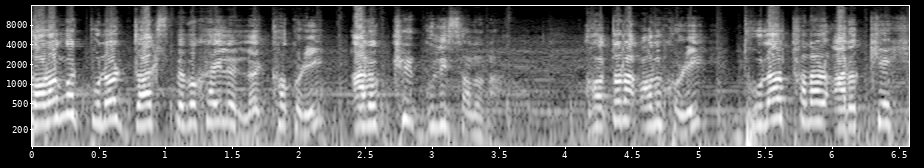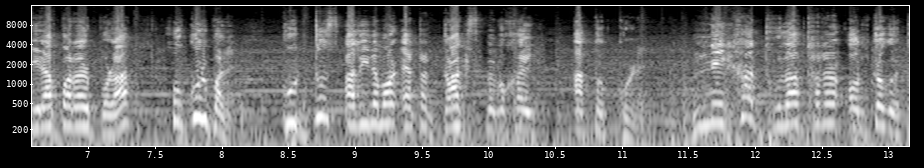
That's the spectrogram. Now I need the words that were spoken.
দৰঙত পুনৰ ড্ৰাগছ ব্যৱসায়ীলৈ লক্ষ্য কৰি আৰক্ষীৰ গুলীচালনা ঘটনা অনুসৰি ধুলা থানাৰ আৰক্ষীয়ে হীৰাপাৰাৰ পৰা শুকুৰবাৰে কুদ্দুছ আলী নামৰ এটা ড্ৰাগছ ব্যৱসায়ীক আটক কৰে। নিশা ধুলা থানাৰ অন্তৰ্গত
